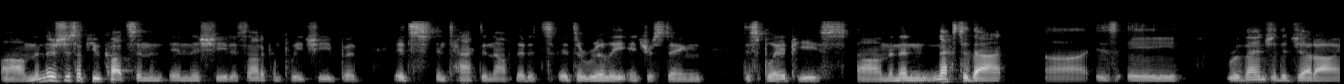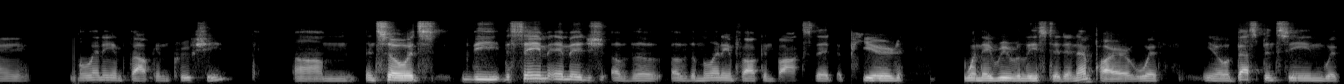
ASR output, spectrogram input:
Um, and there's just a few cuts in in this sheet. It's not a complete sheet, but it's intact enough that it's it's a really interesting display piece. Um, and then next to that uh, is a Revenge of the Jedi Millennium Falcon proof sheet. Um, and so it's the the same image of the of the Millennium Falcon box that appeared when they re-released it in Empire with you know a Bespin scene with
